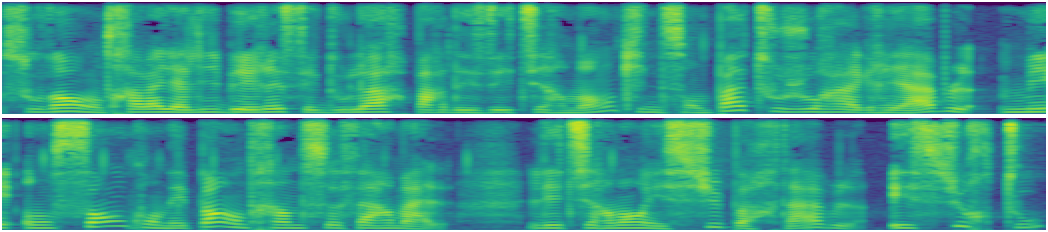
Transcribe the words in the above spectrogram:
souvent on travaille à libérer ces douleurs par des étirements qui ne sont pas toujours agréables, mais on sent qu'on n'est pas en train de se faire mal. L'étirement est supportable et surtout,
